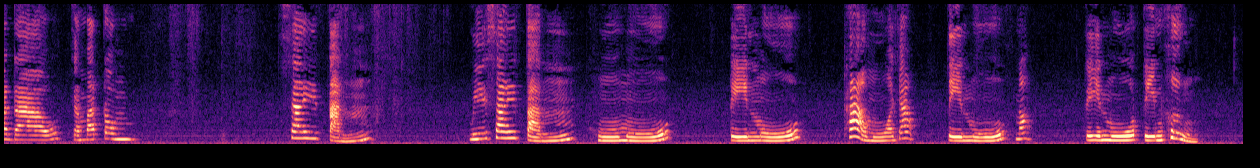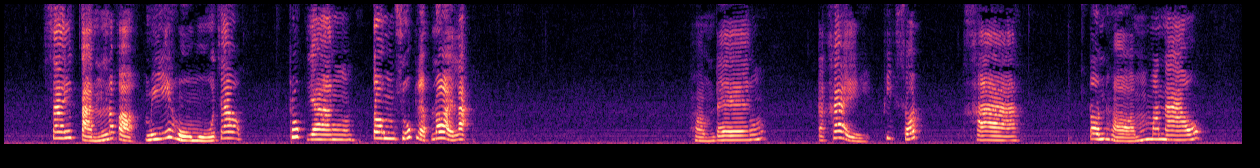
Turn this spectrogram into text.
าดาว จะมาต้มไส้ตัน มีไส้ตัน หูหมู ตีนหมูท่าหมูเจ้าตีนหมูเนาะตีนหมูตีนครึ่งไส้ตันแล้วก็มีหูหมูเจ้า ทุกอย่างต้มซุปเรียบร้อยละหอมแดง ตะไคร้พริกสดข่า ต้นหอมมะนาว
